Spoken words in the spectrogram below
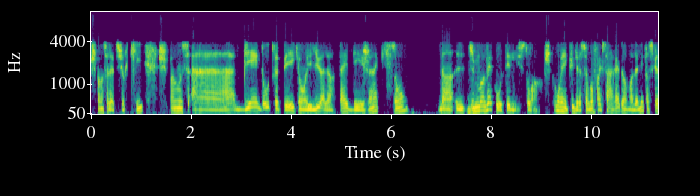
Je pense à la Turquie. Je pense à bien d'autres pays qui ont élu à leur tête des gens qui sont du mauvais côté de l'histoire. Je suis convaincu de ça. Il va falloir que ça arrête à un moment donné parce que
